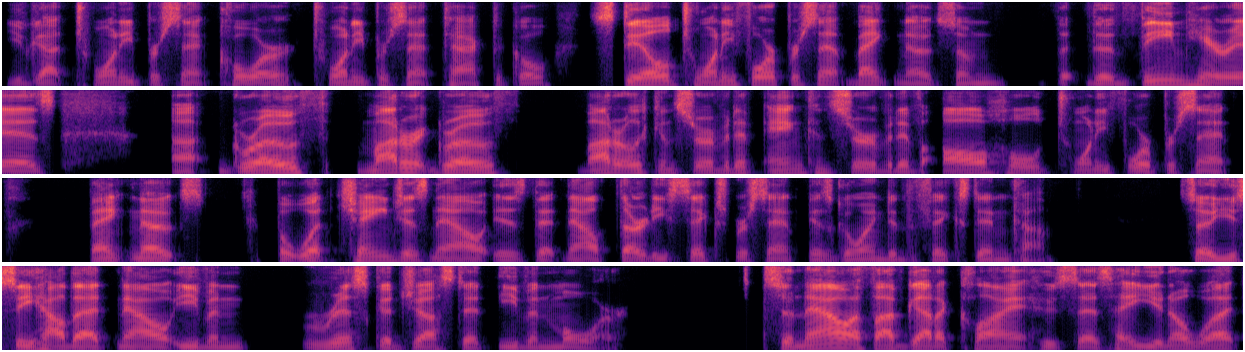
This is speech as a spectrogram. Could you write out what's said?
you've got 20% core, 20% tactical, still 24% banknotes. So the, the theme here is uh, growth, moderate growth, moderately conservative, and conservative all hold 24% banknotes. But what changes now is that now 36% is going to the fixed income. So you see how that now even risk adjusted even more. So now if I've got a client who says, hey, you know what?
